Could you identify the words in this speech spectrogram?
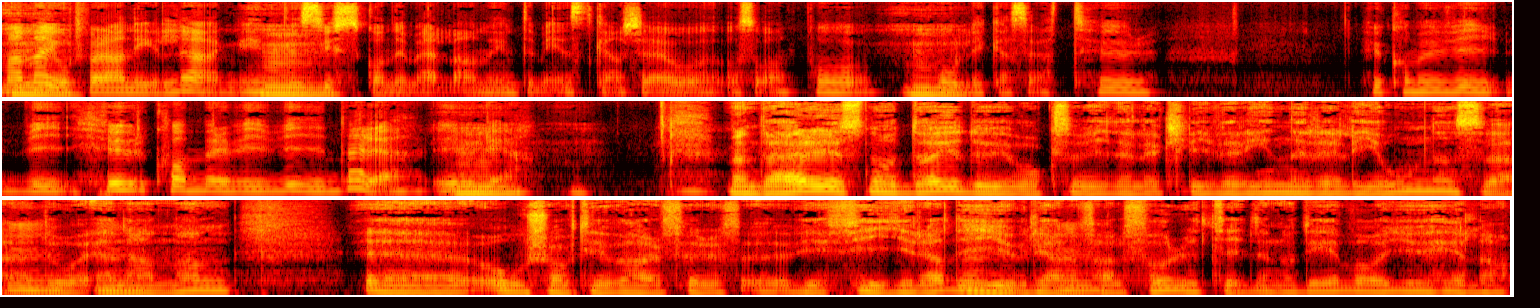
Man har gjort varandra illa, inte syskon emellan, inte minst kanske och, och så på olika sätt. Hur, hur, kommer vi, vi, hur kommer vi vidare ur det? Men där är- snuddar ju du också vid, eller kliver in i religionens värld. och en annan eh, orsak till varför vi firade jul i alla fall förr i tiden. Och det var ju hela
